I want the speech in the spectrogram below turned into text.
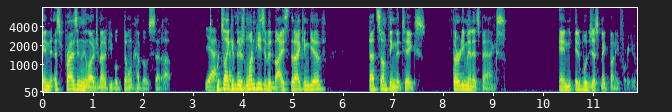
And a surprisingly large amount of people don't have those set up. Yeah. Which, like, if there's one piece of advice that I can give, that's something that takes 30 minutes max and it will just make money for you.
